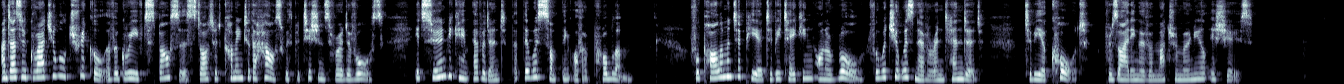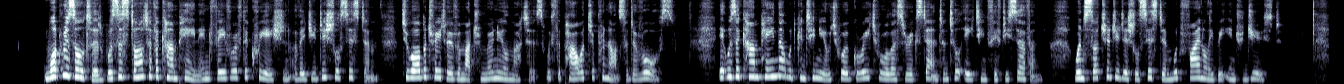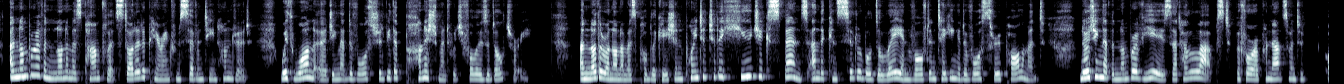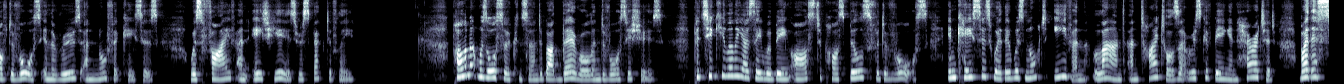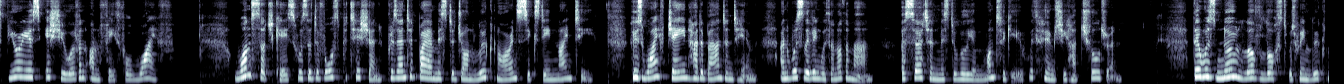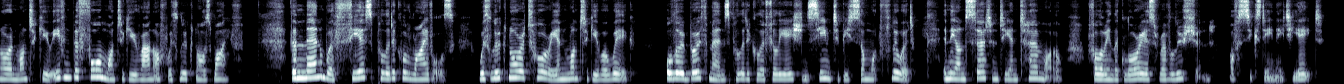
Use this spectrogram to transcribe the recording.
And as a gradual trickle of aggrieved spouses started coming to the House with petitions for a divorce, it soon became evident that there was something of a problem. For Parliament appeared to be taking on a role for which it was never intended to be a court presiding over matrimonial issues. What resulted was the start of a campaign in favour of the creation of a judicial system to arbitrate over matrimonial matters with the power to pronounce a divorce. It was a campaign that would continue to a greater or lesser extent until 1857, when such a judicial system would finally be introduced. A number of anonymous pamphlets started appearing from 1700, with one urging that divorce should be the punishment which follows adultery. Another anonymous publication pointed to the huge expense and the considerable delay involved in taking a divorce through Parliament, noting that the number of years that had elapsed before a pronouncement of, of divorce in the Roos and Norfolk cases was five and eight years, respectively. Parliament was also concerned about their role in divorce issues particularly as they were being asked to pass bills for divorce in cases where there was not even land and titles at risk of being inherited by the spurious issue of an unfaithful wife. One such case was the divorce petition presented by a Mr. John Lewknor in 1690, whose wife Jane had abandoned him and was living with another man, a certain Mr. William Montague, with whom she had children. There was no love lost between Lewknor and Montague even before Montague ran off with Lewknor's wife. The men were fierce political rivals, with Lewknor a Tory and Montague a Whig, although both men's political affiliation seemed to be somewhat fluid in the uncertainty and turmoil following the Glorious Revolution of 1688.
